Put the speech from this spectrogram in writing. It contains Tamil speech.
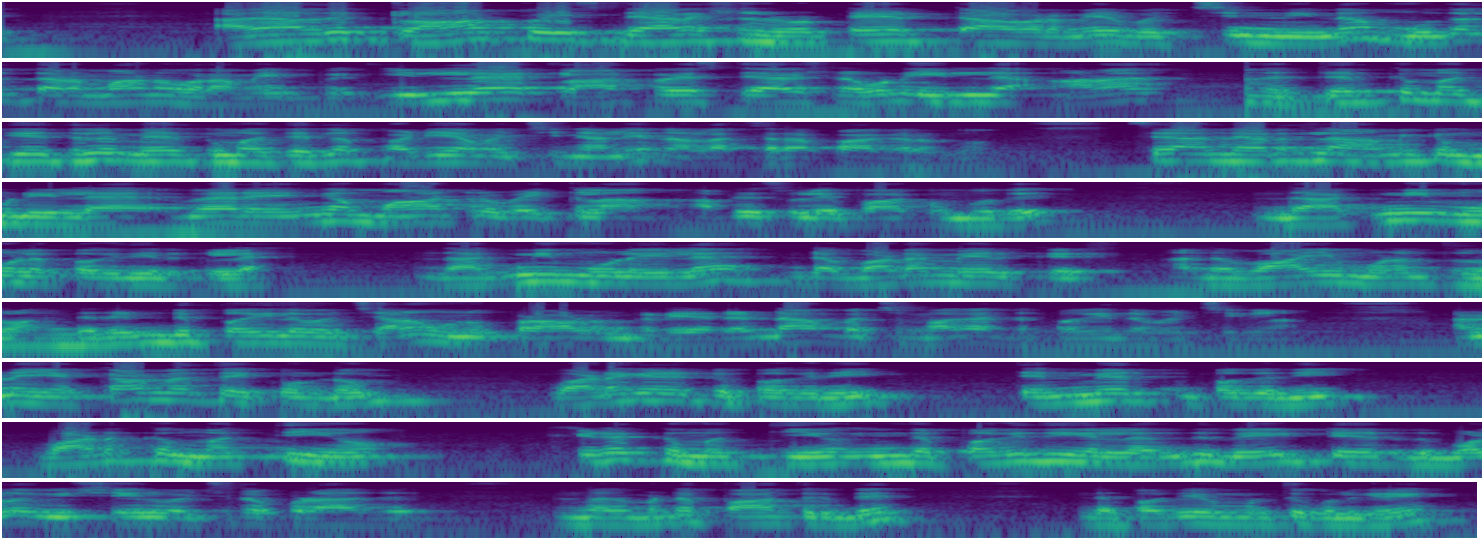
அதாவது கிளாக் வைஸ் டைரக்ஷன் ரொட்டேட் ஆகிற மாதிரி வச்சிருந்தீங்கன்னா முதல் தரமான ஒரு அமைப்பு. இல்ல கிளாக் வைஸ் டைரக்ஷன் கூட இல்ல. ஆனா அந்த தெற்கு மத்தியத்துல மேற்கு மத்தியத்துல படி அமைச்சினாலே நல்லா சிறப்பாக இருக்கும். சரி அந்த இடத்துல அமைக்க முடியல. வேற எங்க மாற்று வைக்கலாம் அப்படின்னு சொல்லி பார்க்கும்போது இந்த அக்னி மூலை பகுதி இருக்குல்ல இந்த அக்னி மூலையில இந்த வடமேற்கு அந்த வாயு மூலம் சொல்லுவாங்க. இந்த ரெண்டு பகுதியில வச்சாலும் ஒன்றும் ப்ராப்ளம் கிடையாது. ரெண்டாம் பட்சமாக அந்த பகுதியில வச்சுக்கலாம். ஆனா எக்காரணத்தை கொண்டும் வடகிழக்கு பகுதி தென்மேற்கு பகுதி வடக்கு மத்தியம் கிழக்கு மத்தியம் இந்த பகுதிகளில் இருந்து வெயிட் ஏறுது போல விஷயங்கள் வச்சிடக்கூடாது. என்பதை மட்டும் பார்த்துக்கிட்டு இந்த பகுதியை முடித்துக் கொள்கிறேன்.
